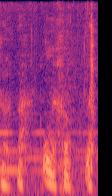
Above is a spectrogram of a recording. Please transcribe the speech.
来来，过来喝，来。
